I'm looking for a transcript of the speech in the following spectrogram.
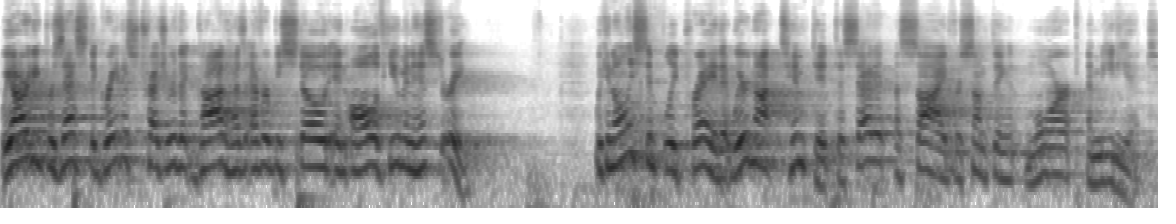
We already possess the greatest treasure that God has ever bestowed in all of human history. We can only simply pray that we're not tempted to set it aside for something more immediate.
